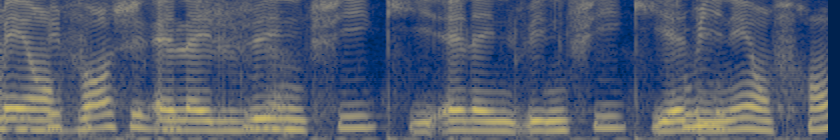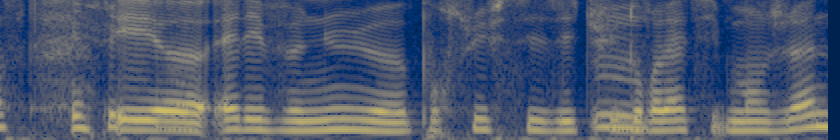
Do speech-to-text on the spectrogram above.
mais en revanche, elle a élevé une fille qui, elle a élevé une fille qui elle est née en France et elle est venue poursuivre ses études mm. relativement jeune.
